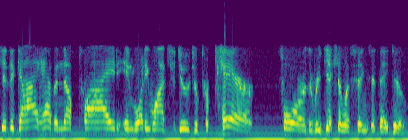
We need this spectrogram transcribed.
did the guy have enough pride in what he wants to do to prepare for the ridiculous things that they do?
